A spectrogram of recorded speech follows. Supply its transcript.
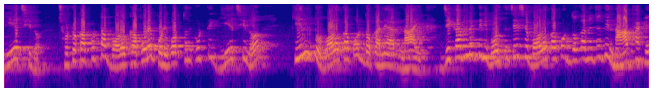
গিয়েছিল। ছোট কাপড়টা বড় কাপড়ে পরিবর্তন করতে গিয়েছিল, কিন্তু বড় কাপড় দোকানে আর নাই। যে কারণে তিনি বলতে চেয়েছে, বড় কাপড় দোকানে যদি না থাকে,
